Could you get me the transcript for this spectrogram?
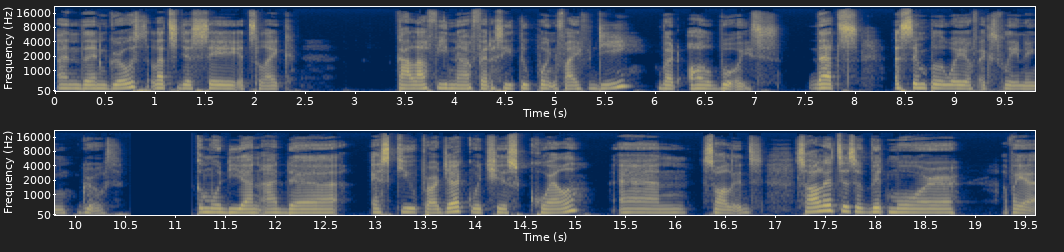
And then Growth, let's just say it's like Calavina versi 2.5D, but all boys. That's a simple way of explaining growth. Kemudian ada SQ project, which is Quell and Solids. Solids is a bit more apa ya,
